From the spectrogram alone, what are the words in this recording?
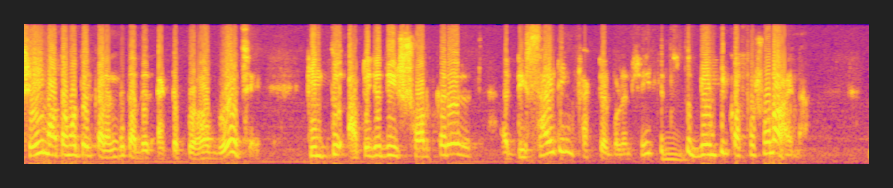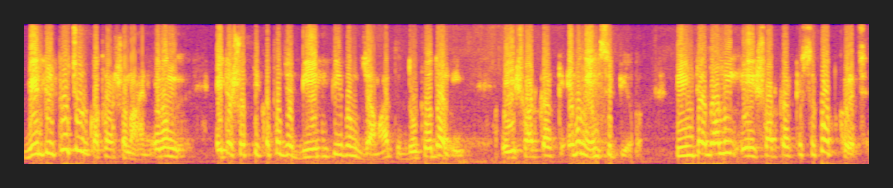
সেই মতামতের কারণে তাদের একটা প্রভাব রয়েছে। কিন্তু আপনি যদি সরকারের ডিসাইডিং ফ্যাক্টর বলেন সেই ক্ষেত্রে তো বিএনপির কথা শোনা হয় না। বিএনপির প্রচুর কথা শোনা হয়নি। এবং এটা সত্যি কথা যে বিএনপি এবং জামাত দুটো দলই এই সরকারকে এবং এনসিপিও তিনটা দলই এই সরকারকে সাপোর্ট করেছে।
